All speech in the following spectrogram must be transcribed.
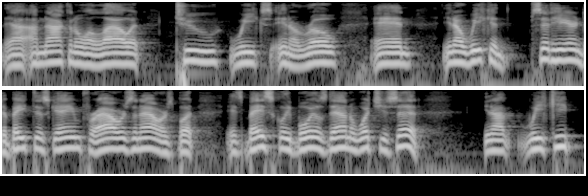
Yeah, I'm not going to allow it two weeks in a row. And you know, we can sit here and debate this game for hours and hours, but it basically boils down to what you said. You know, we keep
